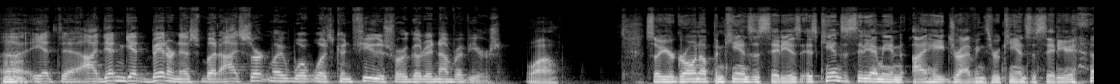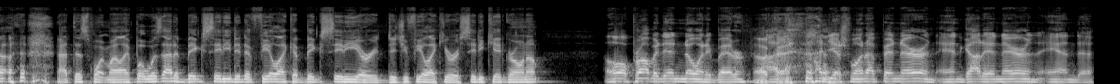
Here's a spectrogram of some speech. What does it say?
hmm. uh, it uh, I didn't get bitterness, but I certainly w- was confused for a good number of years. Wow. So you're growing up in Kansas City. Is, is Kansas City? I mean, I hate driving through Kansas City at this point in my life. But was that a big city? Did it feel like a big city, or did you feel like you were a city kid growing up? Oh, I probably didn't know any better. Okay. I, I just went up in there and, and got in there and, and uh,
